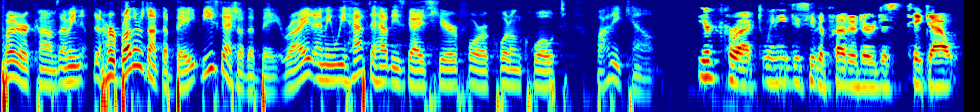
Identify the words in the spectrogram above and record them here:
Predator comes, I mean, her brother's not the bait; these guys are the bait, right? I mean, we have to have these guys here for a quote-unquote body count. You're correct. We need to see the predator just take out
